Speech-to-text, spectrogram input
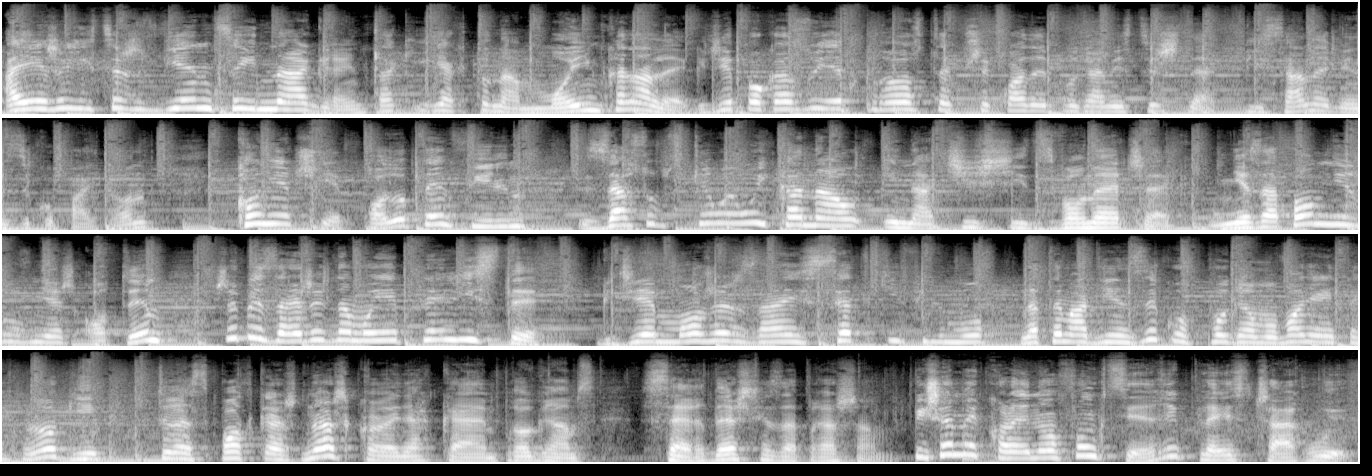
A jeżeli chcesz więcej nagrań, takich jak to na moim kanale, gdzie pokazuję proste przykłady programistyczne pisane w języku Python, koniecznie polub ten film, zasubskrybuj mój kanał i naciśnij dzwoneczek. Nie zapomnij również o tym, żeby zajrzeć na moje playlisty, gdzie możesz znaleźć setki filmów na temat języków programowania i technologii, które spotkasz na szkoleniach KM Programs. Serdecznie zapraszam. Piszemy kolejną funkcję replace char with.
